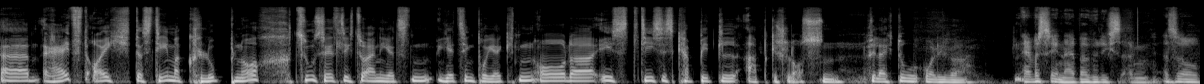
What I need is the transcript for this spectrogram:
Ähm, reizt euch das Thema Club noch zusätzlich zu euren jetzigen, jetzigen Projekten oder ist dieses Kapitel abgeschlossen? Vielleicht du, Oliver. Never say never, würde ich sagen. Also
